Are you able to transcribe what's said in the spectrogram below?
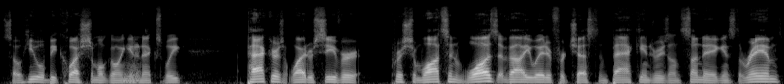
so he will be questionable going into next week. Packers wide receiver Christian Watson was evaluated for chest and back injuries on Sunday against the Rams.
